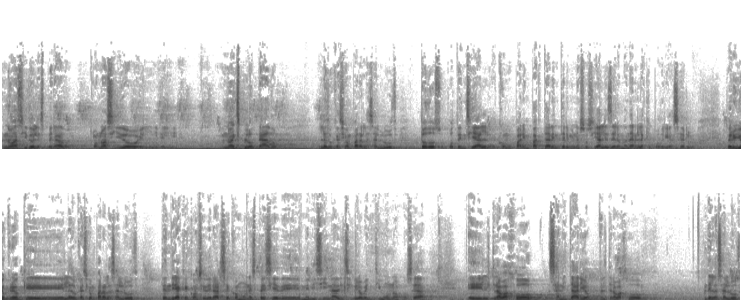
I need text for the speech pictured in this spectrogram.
no ha sido el esperado o no ha sido el, no ha explotado la educación para la salud todo su potencial como para impactar en términos sociales de la manera en la que podría hacerlo. Pero yo creo que la educación para la salud tendría que considerarse como una especie de medicina del siglo XXI. O sea, el trabajo sanitario, el trabajo de la salud,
